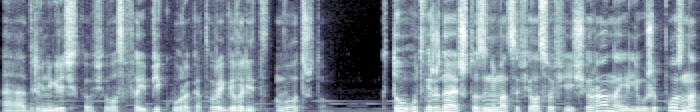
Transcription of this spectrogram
э, древнегреческого философа Эпикура, который говорит вот что. Кто утверждает, что заниматься философией еще рано или уже поздно,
